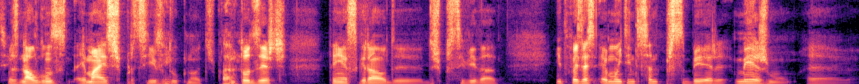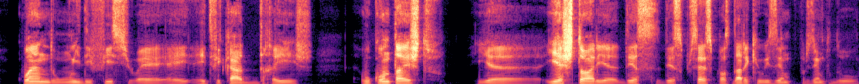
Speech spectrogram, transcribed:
Sim. mas em alguns é mais expressivo Sim. do que noutros. Portanto, claro. todos estes têm esse grau de, de expressividade. E depois é, é muito interessante perceber, mesmo uh, quando um edifício é, é, edificado de raiz, o contexto e a, e a história desse, desse processo. Posso dar aqui o exemplo, por exemplo, do,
